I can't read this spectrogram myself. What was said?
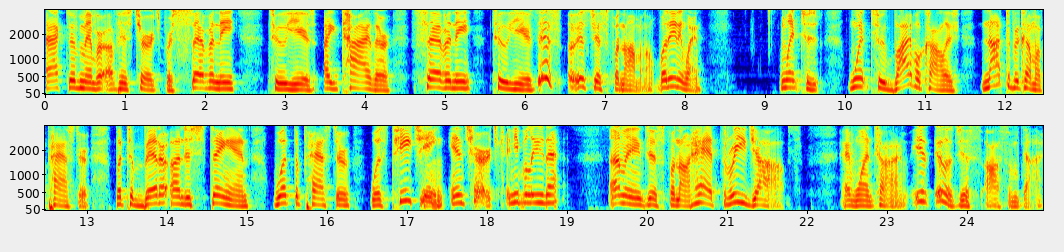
active member of his church for 72 years, a tither, 72 years. This is just phenomenal. But anyway, went to went to Bible college not to become a pastor, but to better understand what the pastor was teaching in church. Can you believe that? I mean, just for phenomenal. Had three jobs at one time. It, it was just awesome guy.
